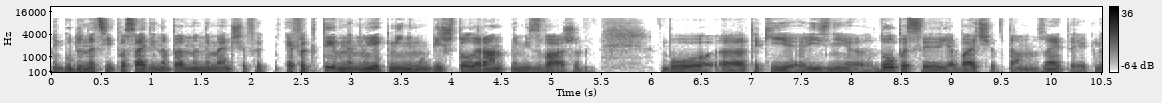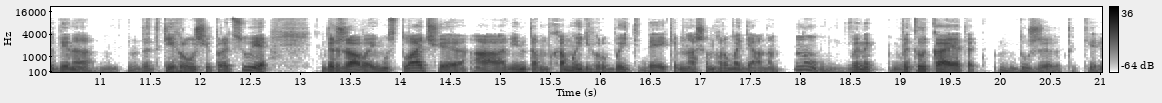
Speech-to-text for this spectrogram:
І буду на цій посаді, напевно, не менш ефективним, ну, як мінімум, більш толерантним і зваженим. Бо е, такі різні дописи я бачив, там, знаєте, як людина за такі гроші працює, держава йому сплачує, а він там хамить, грубить деяким нашим громадянам. Ну, виник, викликає так дуже такі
